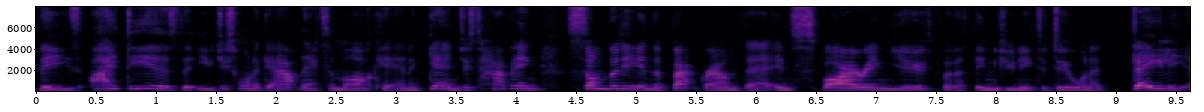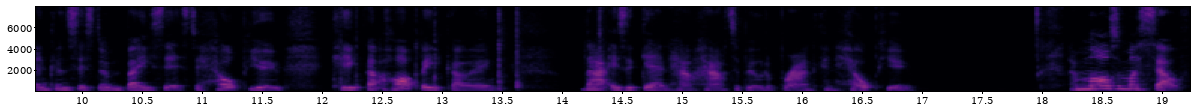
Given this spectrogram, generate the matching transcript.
these ideas that you just want to get out there to market. And again, just having somebody in the background there inspiring you for the things you need to do on a daily and consistent basis to help you keep that heartbeat going. That is again how How to Build a Brand can help you. And Miles and myself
